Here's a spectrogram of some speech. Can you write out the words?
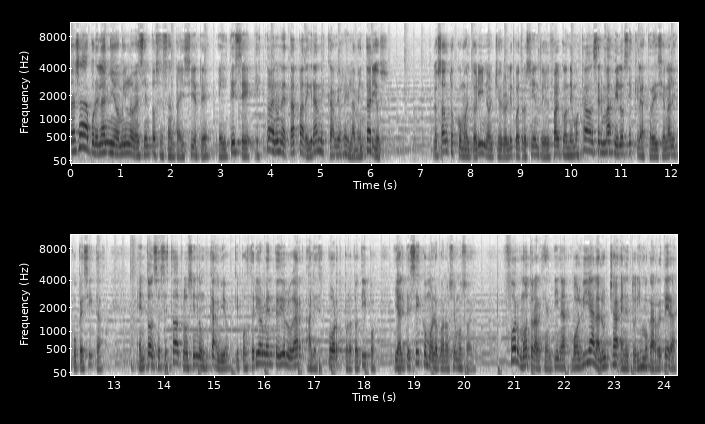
allá por el año 1967, el TC estaba en una etapa de grandes cambios reglamentarios. Los autos como el Torino, el Chevrolet 400 y el Falcon demostraban ser más veloces que las tradicionales cupecitas. Entonces se estaba produciendo un cambio que posteriormente dio lugar al Sport prototipo y al TC como lo conocemos hoy. Ford Motor Argentina volvía a la lucha en el turismo carretera,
